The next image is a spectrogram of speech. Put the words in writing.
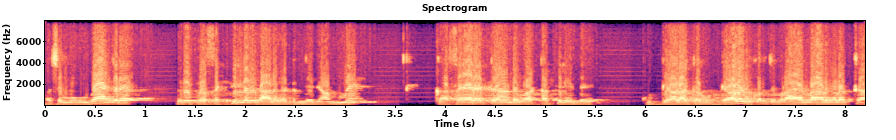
പക്ഷെ മുമ്പ് ഭയങ്കര ഒരു പ്രസക്തി ഉള്ള ഒരു കാലഘട്ടം ഉണ്ടായിരുന്നു അന്ന് കസേര ഇട്ടാണ്ട് വട്ടത്തിലുണ്ട് കുട്ടികളൊക്കെ കുട്ടികളും കുറച്ച് പ്രായമുള്ള ആളുകളൊക്കെ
